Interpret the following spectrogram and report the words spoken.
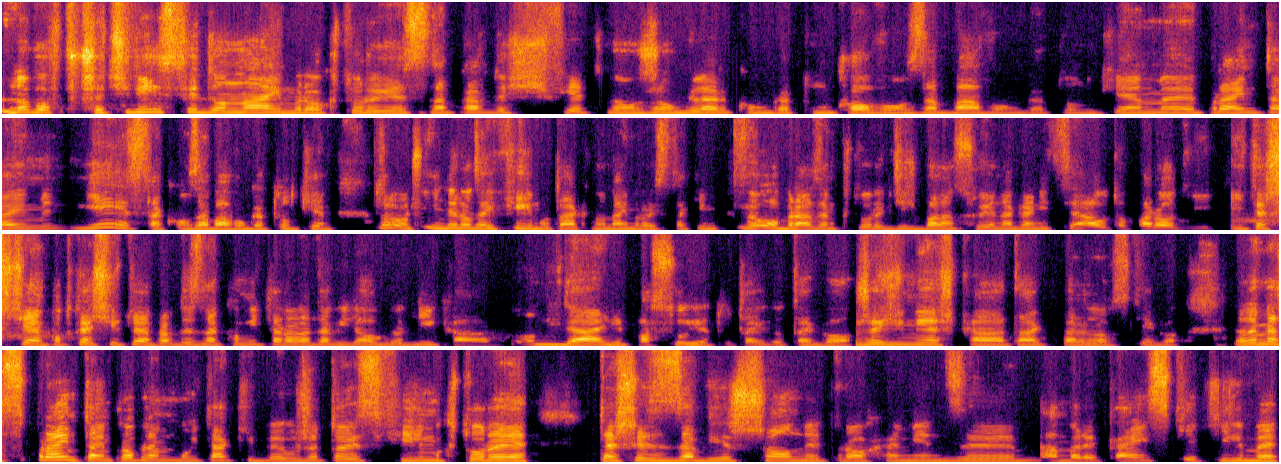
No bo w przeciwieństwie do Najmro, który jest naprawdę świetną żonglerką gatunkową, zabawą gatunkiem, e, Prime Time nie jest taką zabawą gatunkiem. To inny rodzaj filmu, tak? No Najmro jest takim obrazem, który gdzieś balansuje na granicy autoparodii. I też chciałem podkreślić, to naprawdę znakomita rola Dawida Ogrodnika. On idealnie pasuje tutaj do tego rzezimieszka, tak, perlowskiego. Natomiast z Prime Time problem mój taki był, że to jest film, który też jest zawieszony trochę między amerykańskie filmy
